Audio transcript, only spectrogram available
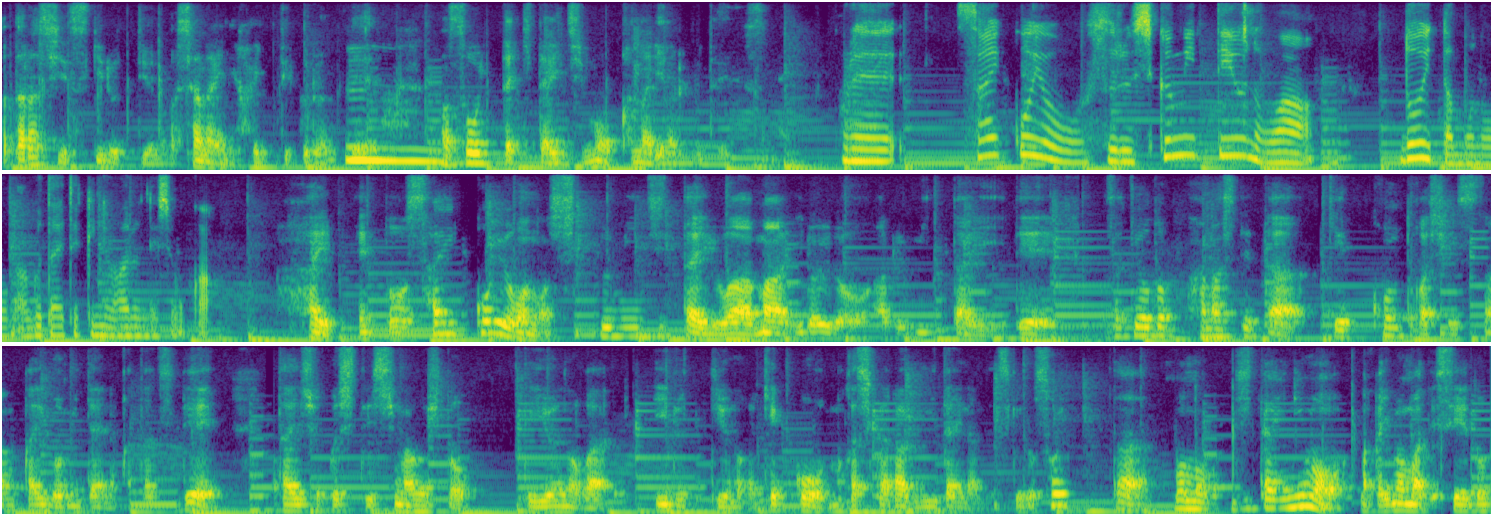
新しいスキルっていうのが社内に入ってくるんで、うん。まあ、そういった期待値もかなりあるみたいですね。これ再雇用をする仕組みっていうのはどういったものが具体的にはあるんでしょうか？はい、えっと、再雇用の仕組み自体は、まあ、いろいろあるみたいで、先ほど話してた結婚とか出産、介護みたいな形で退職してしまう人っていうのがいるっていうのが結構昔からあるみたいなんですけど、そういったもの自体にも、なんか今まで制度っ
